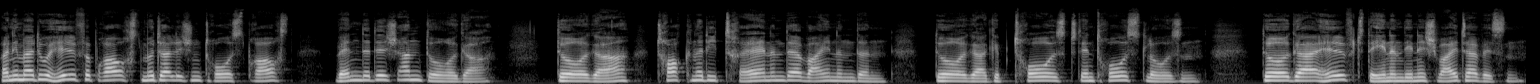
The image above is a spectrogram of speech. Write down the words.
Wann immer du Hilfe brauchst, mütterlichen Trost brauchst, wende dich an Durga. Durga, trockne die Tränen der Weinenden. Durga, gib Trost den Trostlosen. Durga hilft denen, die nicht weiter wissen.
